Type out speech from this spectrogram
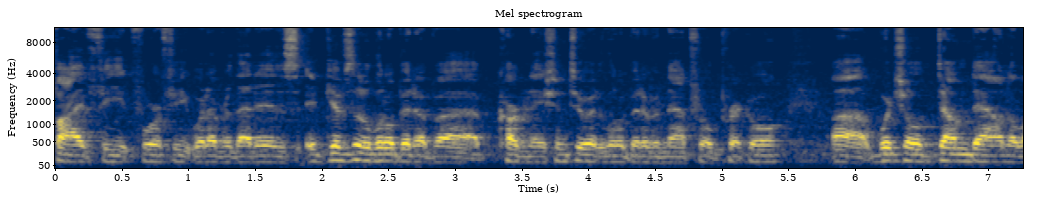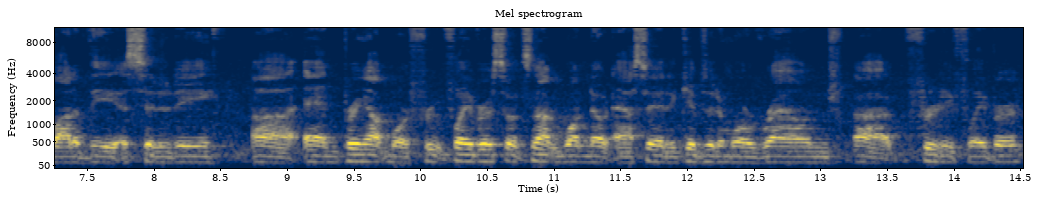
five feet, four feet, whatever that is, it gives it a little bit of a carbonation to it, a little bit of a natural prickle, uh, which will dumb down a lot of the acidity uh, and bring out more fruit flavor. So it's not one note acid; it gives it a more round, uh, fruity flavor.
